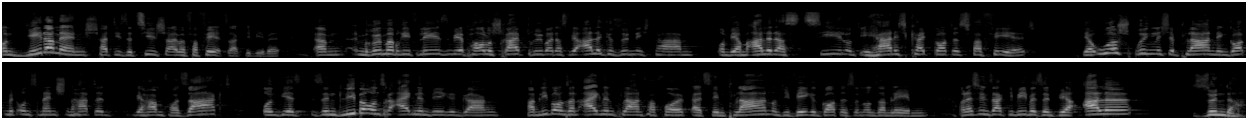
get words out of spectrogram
Und jeder Mensch hat diese Zielscheibe verfehlt, sagt die Bibel. Ähm, Im Römerbrief lesen wir, Paulus schreibt darüber, dass wir alle gesündigt haben und wir haben alle das Ziel und die Herrlichkeit Gottes verfehlt. Der ursprüngliche Plan, den Gott mit uns Menschen hatte, wir haben versagt und wir sind lieber unsere eigenen Wege gegangen, haben lieber unseren eigenen Plan verfolgt, als den Plan und die Wege Gottes in unserem Leben. Und deswegen sagt die Bibel, sind wir alle Sünder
